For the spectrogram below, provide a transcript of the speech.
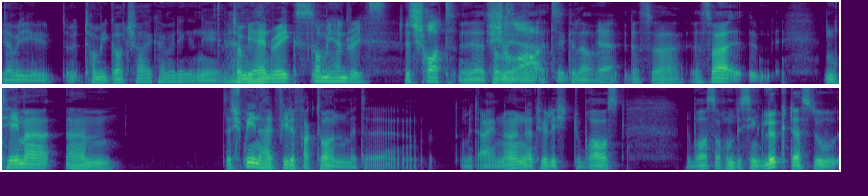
wie haben wir die, äh, Tommy Gottschalk haben wir den? Nee, Ja. Tommy Hendricks. Tommy Hendricks. Ist Schrott. Ja, Tommy, ja, Schrott. genau. Ja. Das war, das war äh, ein Thema, ähm, das spielen halt viele Faktoren mit, äh, mit ein. Ne? Natürlich, du brauchst, du brauchst auch ein bisschen Glück, dass du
